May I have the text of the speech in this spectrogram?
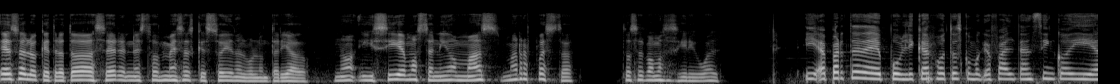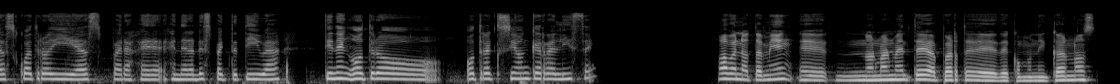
eso es lo que tratado de hacer en estos meses que estoy en el voluntariado, ¿no? Y sí hemos tenido más, más respuesta, entonces vamos a seguir igual. Y aparte de publicar fotos como que faltan cinco días, cuatro días para generar expectativa, ¿tienen otro, otra acción que realicen? Ah, bueno, también eh, normalmente, aparte de, comunicarnos,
